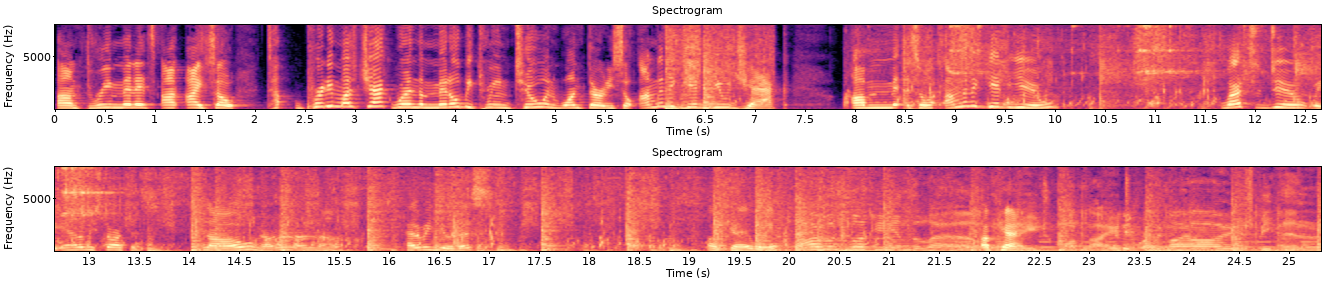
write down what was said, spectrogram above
Um, three minutes. Um, I, so. T- pretty much, Jack. We're in the middle between two and one thirty. So I'm gonna give you, Jack. Um, so I'm gonna give you. Let's do. Wait, how do we start this? No, no, no, no, no. How do we do this? Okay, wait. I was working in the lab Okay. late one night when my eyes beheld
